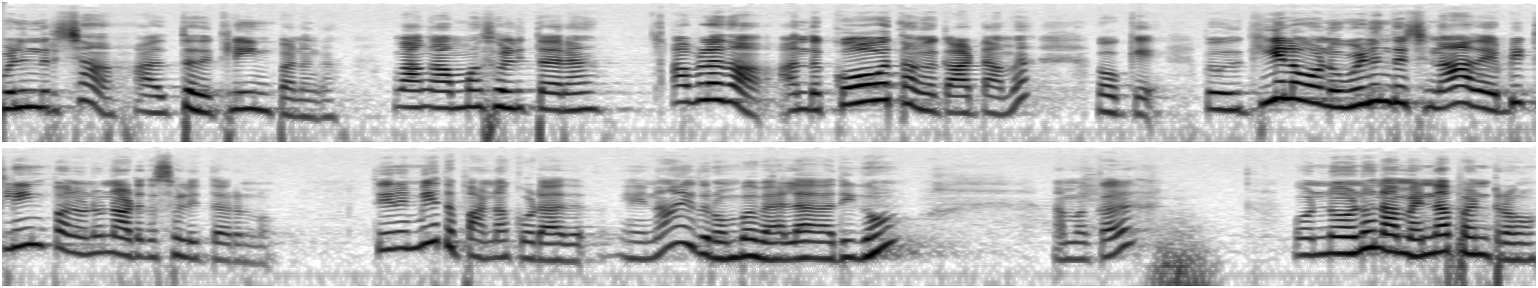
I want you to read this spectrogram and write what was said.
விழுந்துருச்சா? அடுத்தது க்ளீன் பண்ணுங்கள் வாங்க அம்மா சொல்லித்தரேன். அவ்வளோதான் அந்த கோவத்தை அங்கே காட்டாமல் ஓகே இப்போ கீழே ஒன்று விழுந்துச்சுன்னா அதை எப்படி க்ளீன் பண்ணணும்னு அடுத்த சொல்லித் தரணும். திரும்பி இதை பண்ணக்கூடாது. ஏன்னா இது ரொம்ப விலை அதிகம். நமக்கு ஒன்று ஒன்று நம்ம என்ன பண்ணுறோம்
